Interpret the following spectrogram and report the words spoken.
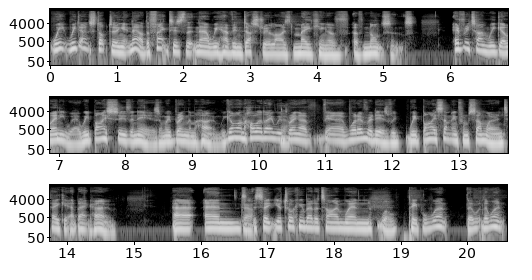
we we don't stop doing it now? The fact is that now we have industrialized making of of nonsense every time we go anywhere, we buy souvenirs and we bring them home. We go on holiday, we yeah. bring a uh, whatever it is, we we buy something from somewhere and take it back home. Uh, and yeah. so you're talking about a time when well, people weren't there. There weren't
